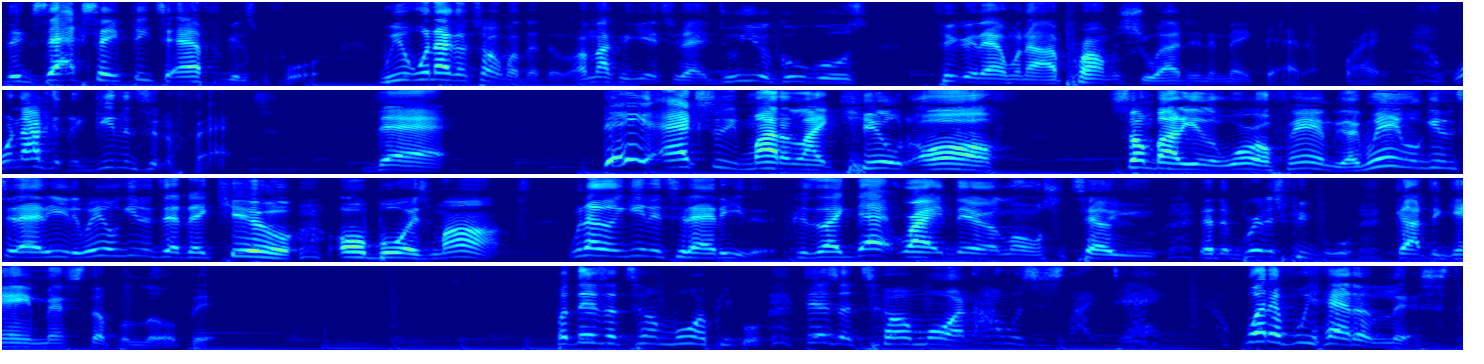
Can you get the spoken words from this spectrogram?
the exact same thing to Africans before. We, we're not going to talk about that, though. I'm not going to get into that. Do your Googles, figure that one out. I promise you I didn't make that up, right? We're not going to get into the fact that they actually might have, like, killed off somebody in the royal family. Like, we ain't going to get into that either. We ain't going to get into that. They killed old boy's moms. We're not gonna get into that either. Because like that right there alone should tell you that the British people got the game messed up a little bit. But there's a ton more people. There's a ton more. And I was just like, dang. What if we had a list?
